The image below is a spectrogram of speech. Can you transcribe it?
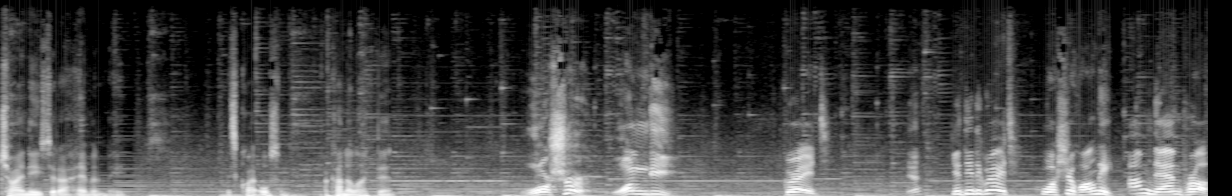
Chinese that I have in me, it's quite awesome. I kind of like that. 我是皇帝。 Great. Yeah. You did great. 我是皇帝. I'm the emperor.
